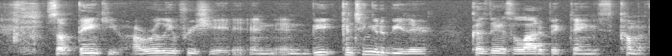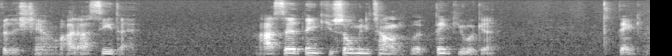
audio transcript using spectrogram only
so thank you. I really appreciate it. And, and be continue to be there because there's a lot of big things coming for this channel. I, I see that. I said thank you so many times, but thank you again. Thank you.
